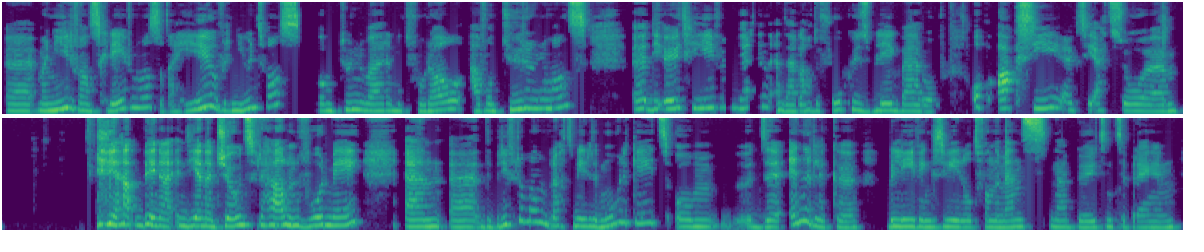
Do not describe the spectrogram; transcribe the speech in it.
uh, manier van schrijven was. Dat dat heel vernieuwend was. Want toen waren het vooral avonturenromans uh, die uitgegeven werden. En daar lag de focus blijkbaar op, op actie. Ik zie echt zo... Um, ja, bijna Indiana Jones verhalen voor mij. En uh, de briefroman bracht meer de mogelijkheid om de innerlijke belevingswereld van de mens naar buiten te brengen.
